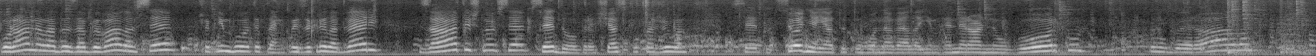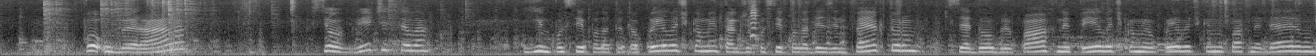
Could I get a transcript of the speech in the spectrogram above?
поранила, дозабивала, все, щоб їм було тепленько. Тобто закрила двері, затишно все, все добре. Зараз покажу вам все тут. Сьогодні я тут того навела їм генеральну уборку, поубирала, поубирала, все вичистила. Їм посипала тут опилочками, також посипала дезінфектором. Все добре пахне, пилочками, опилочками, пахне деревом,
